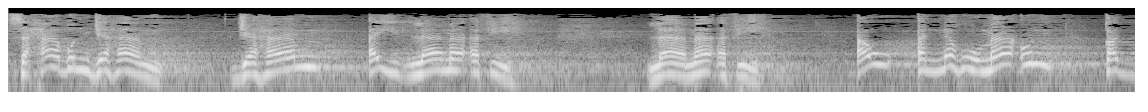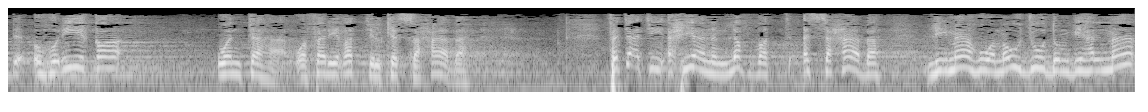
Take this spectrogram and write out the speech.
سحاب جهام. جهام أي لا ماء فيه لا ماء فيه أو أنه ماء قد أهريق وانتهى وفرغت تلك السحابة. فتأتي أحيانا لفظة السحابة لما هو موجود بها الماء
